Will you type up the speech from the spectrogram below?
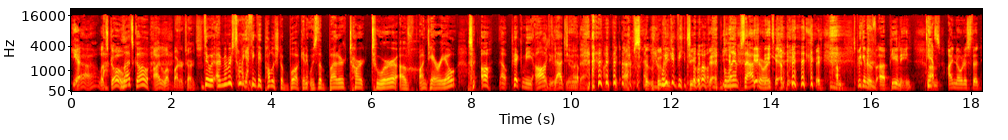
Yeah, let's go. let's go. I love butter tarts. There, I remember somebody. I think they published a book, and it was the Butter Tart Tour of Ontario. I was like, "Oh no, pick me! I'll I do that do job." that. I could absolutely. We could be do that. blimps Yeah. afterwards. yeah, we could. Um, speaking of uh, peony, Yes. um, I noticed that.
